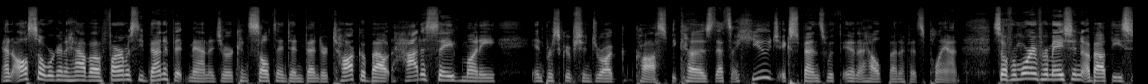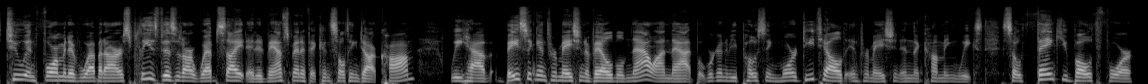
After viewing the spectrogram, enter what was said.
and also we're going to have a pharmacy benefit manager, consultant, and vendor talk about how to save money in prescription drug costs because that's a huge expense within a health benefits plan. So, for more information about these two informative webinars, please visit our website at advancedbenefitconsulting.com. We have basic information available now on that, but we're going to be posting more detailed information in the coming weeks. So, thank you both for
